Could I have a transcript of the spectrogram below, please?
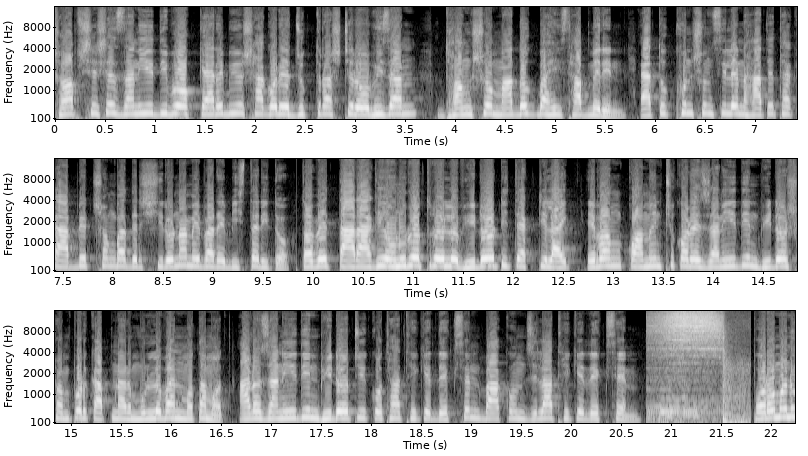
সব শেষে জানিয়ে দিব, ক্যারিবীয় সাগরে যুক্তরাষ্ট্রের অভিযান ধ্বংস মাদকবাহী সাবমেরিন। এতক্ষণ শুনছিলেন হাতে থাকা আপডেট সংবাদের শিরোনাম এবারে বিস্তারিত। তবে তার আগে অনুরোধ রইল ভিডিওটিতে একটি লাইক এবং কমেন্ট করে জানিয়ে দিন ভিডিও সম্পর্কে আপনার মূল্যবান মতামত। আরও জানিয়ে দিন ভিডিওটি কোথা থেকে দেখছেন বা কোন জেলা থেকে দেখছেন। পরমাণু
